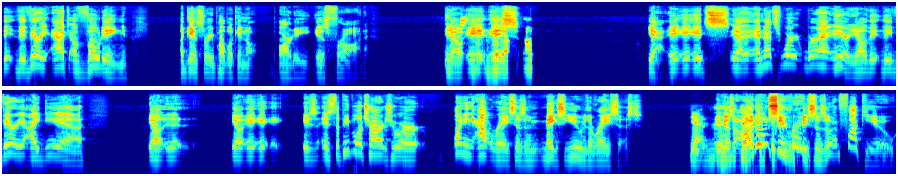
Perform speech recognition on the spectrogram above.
the, the very act of voting against the Republican Party is fraud. You know, Yes, it, they- they it's are- yeah, it, it- it's yeah, and that's where we're at here. You know, the, the very idea, you know, you know, it, it, it is is the people in charge who are pointing out racism makes you the racist yeah because they- I don't see racism. Fuck you.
